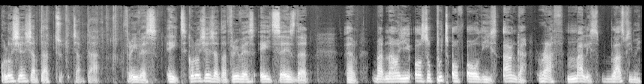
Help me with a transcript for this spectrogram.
Colossians chapter, two, chapter 3, verse 8. Colossians chapter 3, verse 8 says that, um, but now ye also put off all these anger, wrath, malice, blasphemy,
